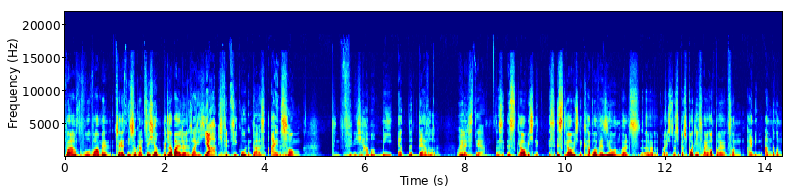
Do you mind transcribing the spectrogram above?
war, war mir zuerst nicht so ganz sicher. Mittlerweile sage ich ja, ich finde sie gut. Und da ist ein Song, den finde ich Hammer. Me and the Devil heißt der. Das ist, glaube ich, eine, es ist, glaube ich, eine Coverversion, äh, weil ich das bei Spotify auch bei, von einigen anderen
